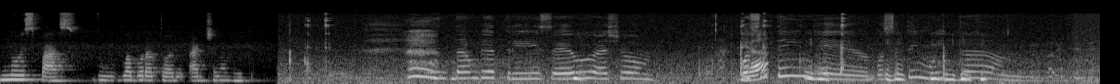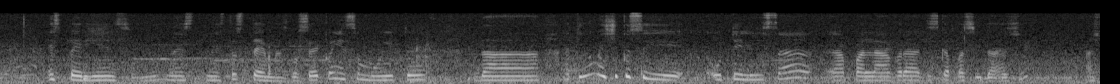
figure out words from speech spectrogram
no espaço do Laboratório Arte Alameda. Então, Beatriz, eu acho... Você tem, é, você tem muita experiência né, nestes temas. Você conhece muito da... Aqui no México se utiliza a palavra discapacidade. Acho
